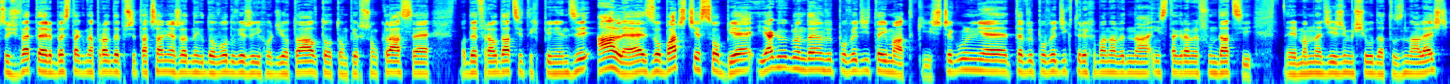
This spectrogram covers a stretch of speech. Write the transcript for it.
coś weter bez tak naprawdę przytaczania żadnych dowodów, jeżeli chodzi o to auto, o tą pierwszą klasę, o defraudację tych pieniędzy, ale zobaczcie sobie, jak wyglądają wypowiedzi tej matki, szczególnie te wypowiedzi, które chyba nawet na Instagramie fundacji, e, mam nadzieję, że mi się uda to znaleźć,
